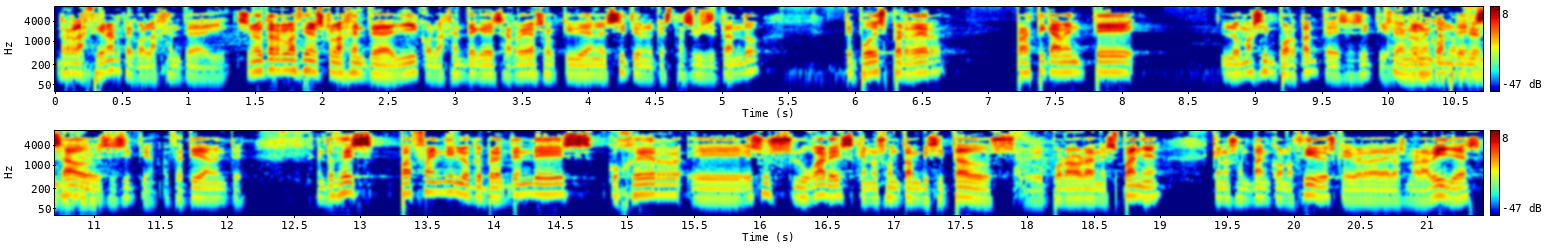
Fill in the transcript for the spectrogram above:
relacionarte con la gente de allí. Si no te relacionas con la gente de allí, con la gente que desarrolla su actividad en el sitio en el que estás visitando, te puedes perder prácticamente lo más importante de ese sitio, Sí, el el 90%, condensado sí. de ese sitio, efectivamente. Entonces, Pathfinding lo que pretende es coger eh, esos lugares que no son tan visitados eh, por ahora en España, que no son tan conocidos, que hay verdaderas maravillas.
